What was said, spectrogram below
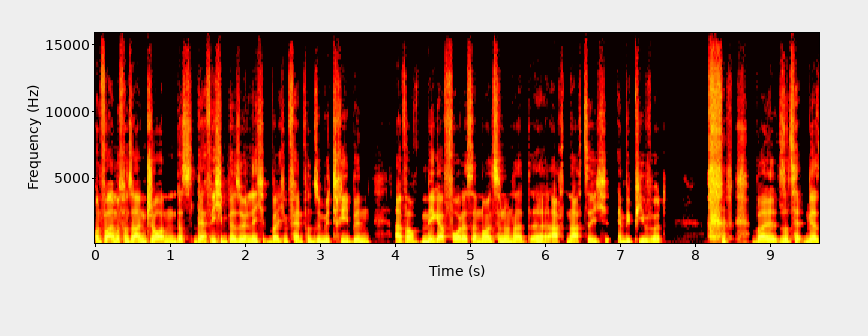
und vor allem muss man sagen, Jordan, das werfe ich ihm persönlich, weil ich ein Fan von Symmetrie bin, einfach mega vor, dass er 1988 MVP wird weil sonst hätten wir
